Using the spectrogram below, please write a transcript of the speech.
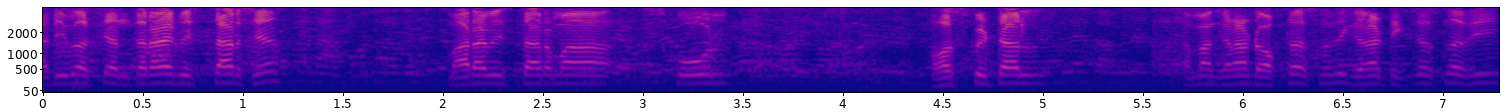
આદિવાસી અંતરાય વિસ્તાર છે. મારા વિસ્તારમાં સ્કૂલ, હોસ્પિટલ, એમાં ઘણા ડૉક્ટર્સ નથી, ઘણા ટીચર્સ નથી.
